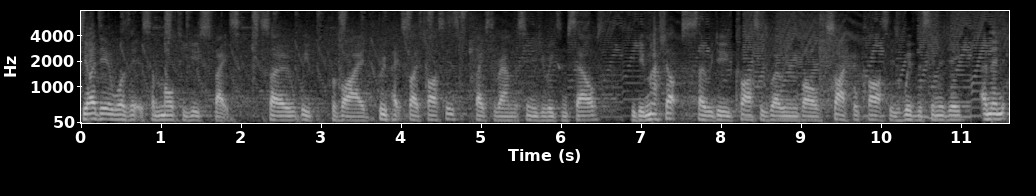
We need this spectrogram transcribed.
The idea was it's a multi-use space. So we provide group exercise classes based around the Synergy rigs themselves. We do mashups, so we do classes where we involve cycle classes with the Synergy. And then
